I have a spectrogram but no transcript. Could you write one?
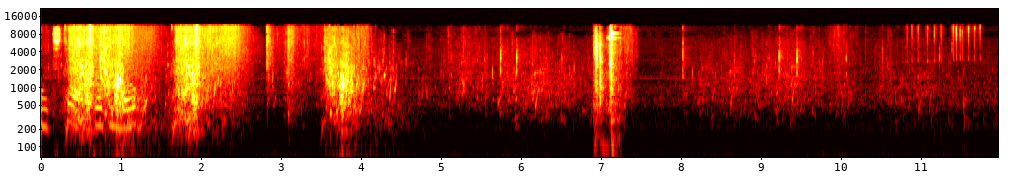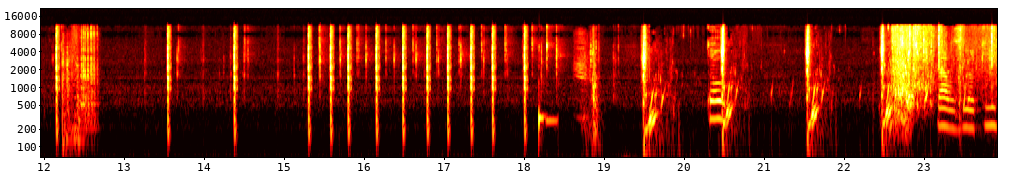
Oh, it's that broken. Oh. That was lucky.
